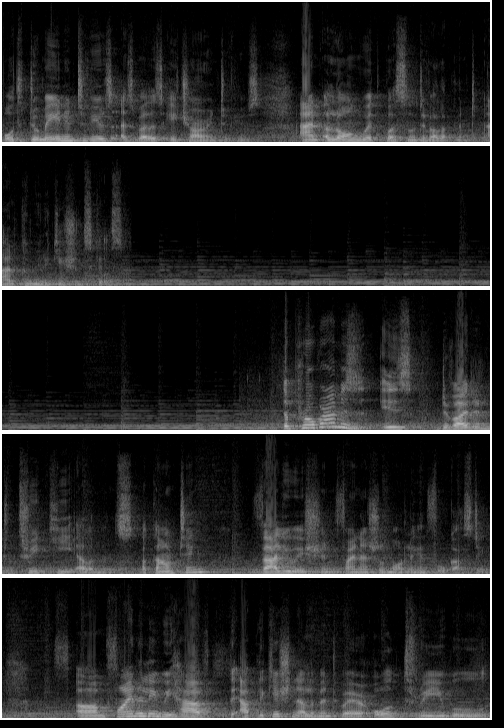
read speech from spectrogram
both domain interviews as well as HR interviews, and along with personal development and communication skills. The program is, is divided into three key elements, accounting, valuation, financial modeling and forecasting. Um, finally, we have the application element where all three will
